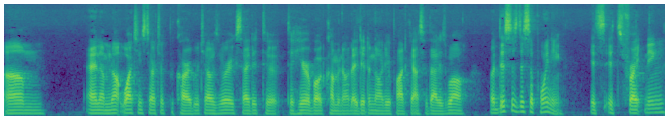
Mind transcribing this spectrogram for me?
Um, and I'm not watching Star Trek Picard, which I was very excited to to hear about coming out. I did an audio podcast with that as well. But this is disappointing. It's it's frightening.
